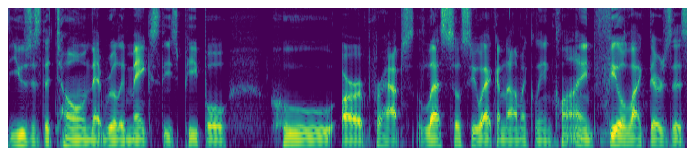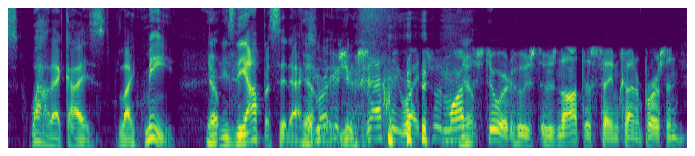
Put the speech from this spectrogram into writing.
uses the tone that really makes these people who are perhaps less socioeconomically inclined feel like there's this wow that guy's like me Yep. And he's the opposite, actually. Yep. You're exactly right. This was Martha yep. Stewart, who's who's not the same kind of person,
